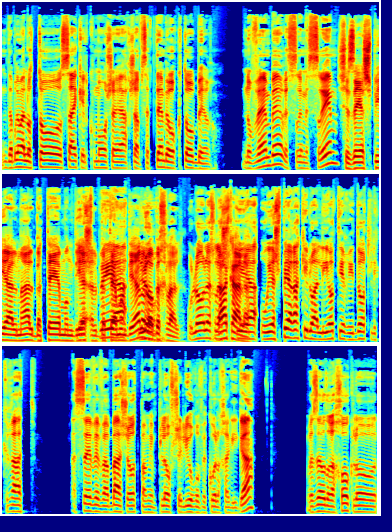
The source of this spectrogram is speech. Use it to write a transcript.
מדברים על אותו סייקל כמו שהיה עכשיו, ספטמבר, אוקטובר, נובמבר 2020. שזה ישפיע על מה? על בתי מונדיאל, על ישפיע- בתי המונדיאל או לא. לא בכלל? הוא לא הולך להשפיע, הלאה. הוא ישפיע רק כאילו עליות ירידות לקראת הסבב הבא, שעוד פעם עם פלייאוף של יורו וכל החגיגה. וזה עוד רחוק, לא...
